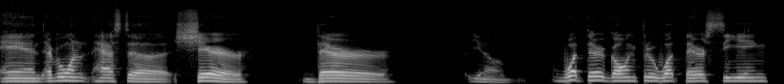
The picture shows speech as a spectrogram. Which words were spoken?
and everyone has to share their, you know, what they're going through, what they're seeing,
